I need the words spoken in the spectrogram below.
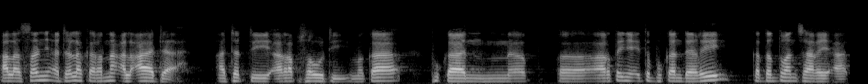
alasannya adalah karena al-ada, adat di Arab Saudi, maka bukan uh, e, artinya itu bukan dari ketentuan syariat.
